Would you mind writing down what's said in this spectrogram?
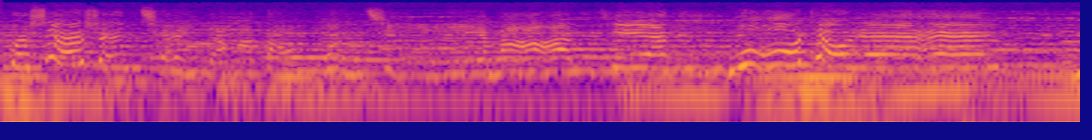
国设神拳呀，刀锋气难天，五洲人民。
